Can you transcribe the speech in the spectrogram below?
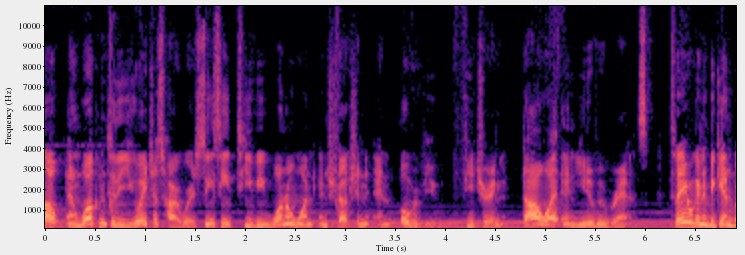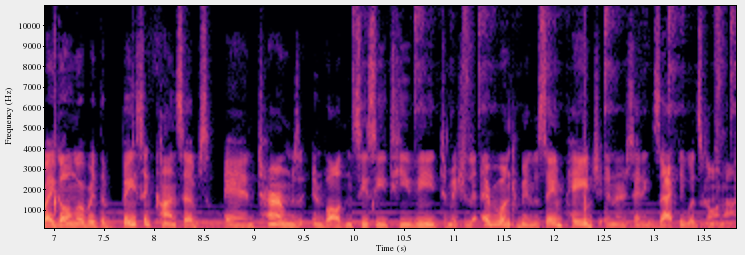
Hello, and welcome to the UHS Hardware CCTV 101 Introduction and Overview featuring Dahua and Uniview brands. Today we're going to begin by going over the basic concepts and terms involved in CCTV to make sure that everyone can be on the same page and understand exactly what's going on.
